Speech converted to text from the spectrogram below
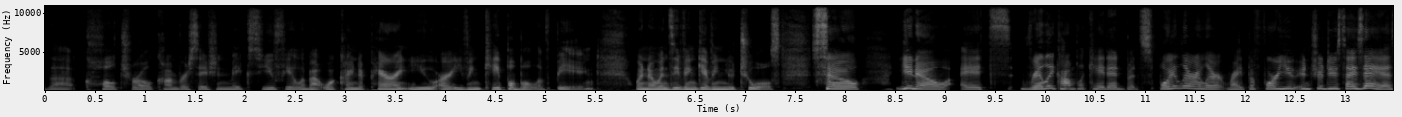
the cultural conversation makes you feel about what kind of parent you are even capable of being when no one's even giving you tools. So, you know, it's really complicated, but spoiler alert right before you introduce Isaiah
